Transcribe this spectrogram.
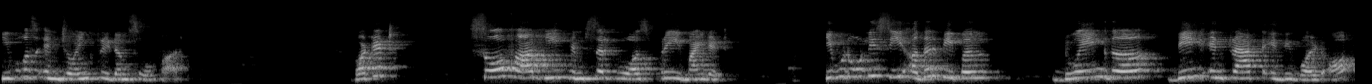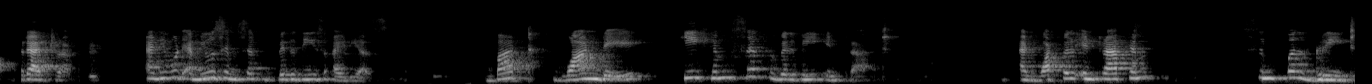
He was enjoying freedom so far. Got it? So far, he himself was free-minded. He would only see other people doing the, being entrapped in the world of rat trap. And he would amuse himself with these ideas. But one day, he himself will be entrapped. And what will entrap him? Simple greed.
